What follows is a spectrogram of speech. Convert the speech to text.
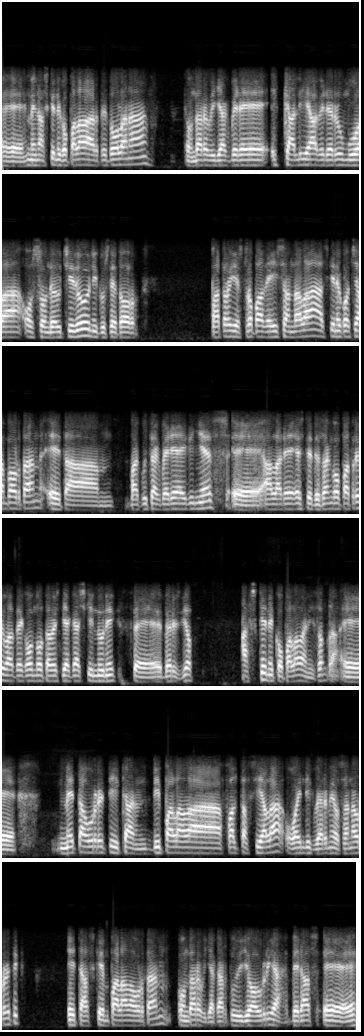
e, hemen azkeneko pala arte dolana, ondarro bilak bere kalia, bere rumbua oso ondo eutxi du, nik uste tor patroi estropade izan dela azkeneko txampa hortan, eta mm, bakutzak bere eginez, e, alare ez esango patroi batek ondo eta bestiak askindunik, ze berriz diot, azkeneko paladan izan da. E, meta aurretik kan, bi palada falta ziala, oaindik bermeo zan aurretik, eta azken palada hortan, ondarro bilak hartu dio aurria. Beraz, e,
